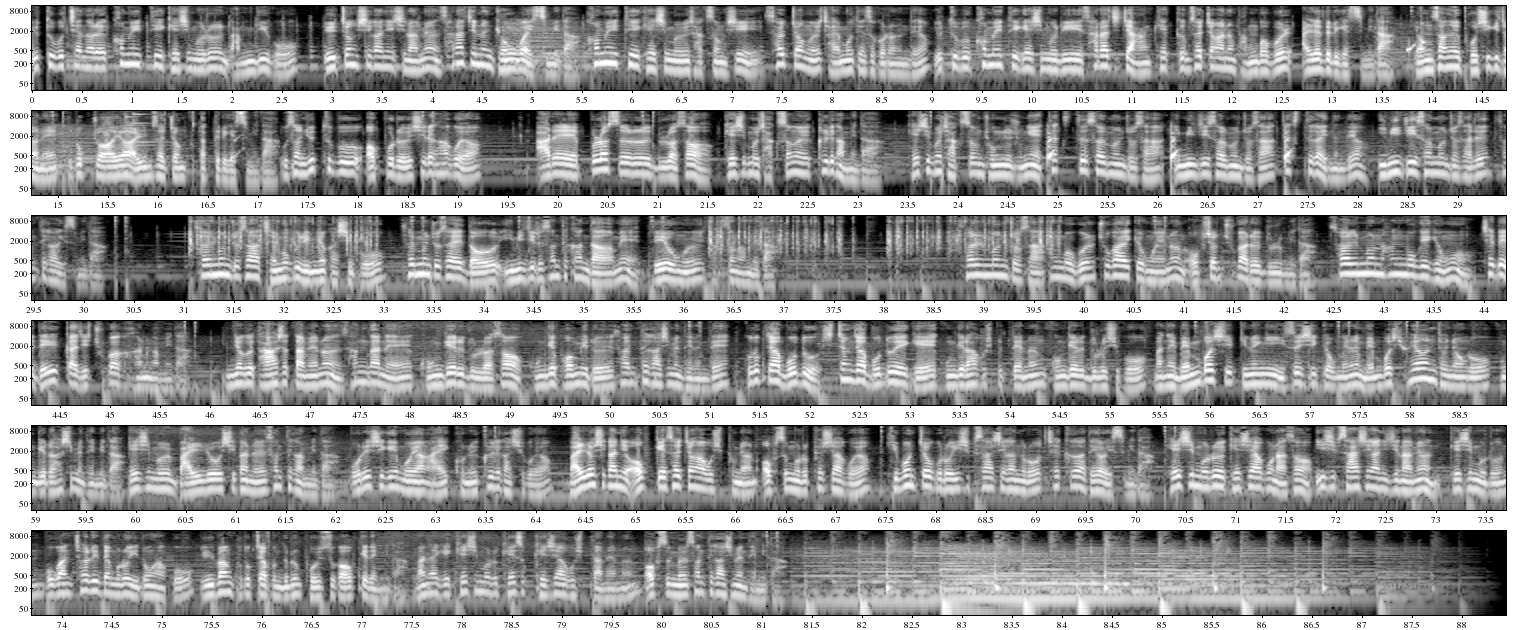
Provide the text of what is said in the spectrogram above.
유튜브 채널에 커뮤니티 게시물을 남기고 일정 시간이 지나면 사라지는 경우가 있습니다. 커뮤니티 게시물 작성 시 설정을 잘못해서 그러는데요. 유튜브 커뮤니티 게시물이 사라지지 않게끔 설정하는 방법을 알려드리겠습니다. 영상을 보시기 전에 구독, 좋아요, 알림 설정 부탁드리겠습니다. 우선 유튜브 어플을 실행하고요. 아래에 플러스를 눌러서 게시물 작성을 클릭합니다. 게시물 작성 종류 중에 텍스트 설문조사, 이미지 설문조사, 텍스트가 있는데요. 이미지 설문조사를 선택하겠습니다. 설문조사 제목을 입력하시고 설문조사에 넣을 이미지를 선택한 다음에 내용을 작성합니다. 설문조사 항목을 추가할 경우에는 옵션 추가를 누릅니다. 설문 항목의 경우 최대 4개까지 추가가 가능합니다. 입력을 다 하셨다면 상단에 공개를 눌러서 공개 범위를 선택하시면 되는데 구독자 모두, 시청자 모두에게 공개를 하고 싶을 때는 공개를 누르시고 만약에 멤버십 기능이 있으실 경우에는 멤버십 회원 전용으로 공개를 하시면 됩니다. 게시물 만료 시간을 선택합니다. 모래시계 모양 아이콘을 클릭하시고요. 만료 시간이 없게 설정하고 싶으면 없음으로 표시하고요. 기본적으로 24시간으로 체크가 되어 있습니다. 게시물을 게시하고 나서 24시간이 지나면 게시물은 보관 처리됨으로 이동하고 일반 구독자 분들은 볼 수가 없게 됩니다. 만약에 게시물을 계속 게시하고 싶다면 없음을 선택하시면 됩니다.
